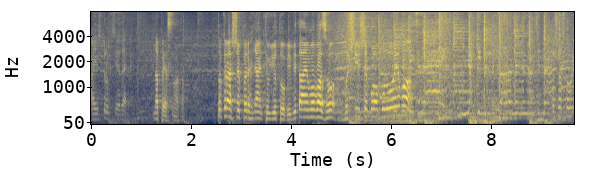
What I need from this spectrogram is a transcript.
А інструкція де? Написано там. То краще перегляньте в Ютубі. Вітаємо вас, го- гучніше поаплодуємо. Ну що ж, товариші,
